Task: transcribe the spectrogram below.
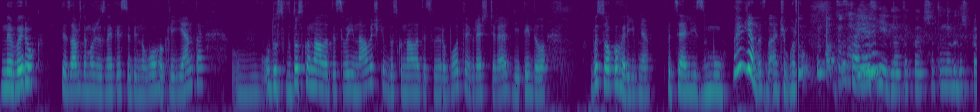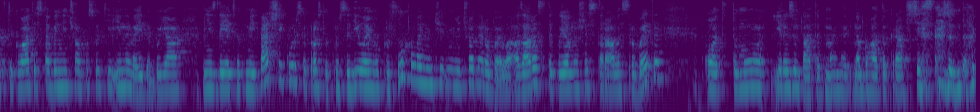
не вирок. Ти завжди можеш знайти собі нового клієнта, вдосконалити свої навички, вдосконалити свою роботу і, врешті-решт, дійти до високого рівня спеціалізму. Я не знаю, чи можна. Ну, та я згідна. Типу, якщо ти не будеш практикуватись, в тебе нічого по суті і не вийде. Бо я мені здається, от мій перший курс я просто просиділа його, прослухала, нічого, нічого не робила. А зараз, типу, я вже щось старалась робити. От тому і результати в мене набагато кращі, скажімо так.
